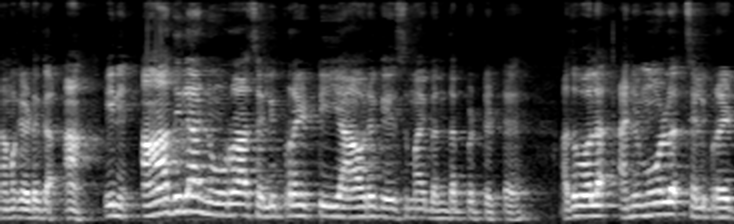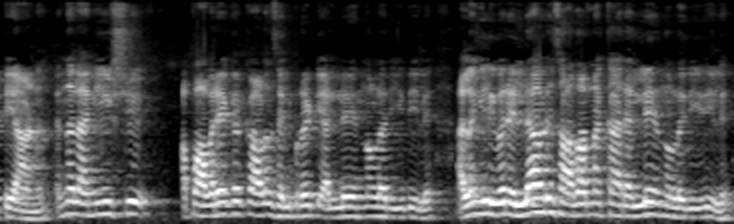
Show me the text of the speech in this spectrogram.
നമുക്ക് എടുക്കാം. ആ ഇനി ആദില നൂറ സെലിബ്രേറ്റ് ഈ ആ ഒരു കേസുമായി ബന്ധപ്പെട്ടിട്ട് അതുപോലെ അനുമോൾ സെലിബ്രിറ്റി ആണ്. എന്നാൽ അനീഷ് അപ്പൊ അവരെയൊക്കെക്കാളും സെലിബ്രിറ്റി അല്ലേ എന്നുള്ള രീതിയിൽ അല്ലെങ്കിൽ ഇവരെല്ലാവരും സാധാരണക്കാരല്ലേ എന്നുള്ള രീതിയിൽ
